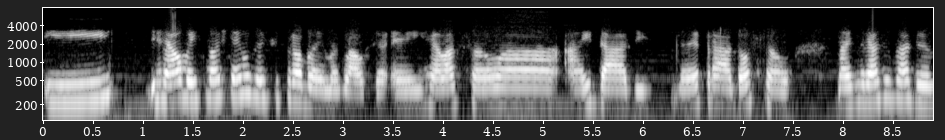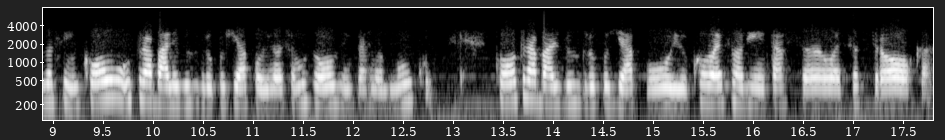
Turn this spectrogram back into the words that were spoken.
e realmente nós temos esse problema, Gláucia, é, em relação à, à idade né, para adoção. Mas graças a Deus, assim, com o trabalho dos grupos de apoio, nós somos 11 em Pernambuco, com o trabalho dos grupos de apoio, com essa orientação, essa troca,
